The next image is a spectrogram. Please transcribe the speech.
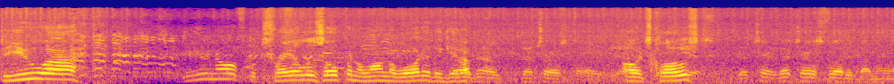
Do you, uh, do you know if the trail is open along the water to get Oh, up? no, that trail's closed. yeah. Oh, it's closed? Yes, That, trail, that trail's flooded by now.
